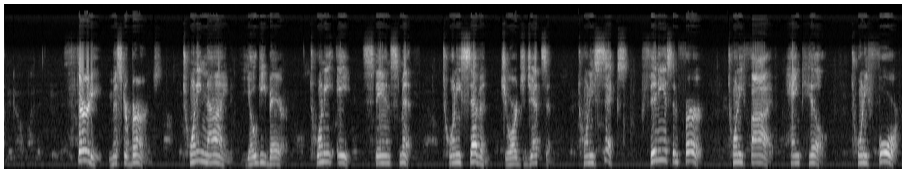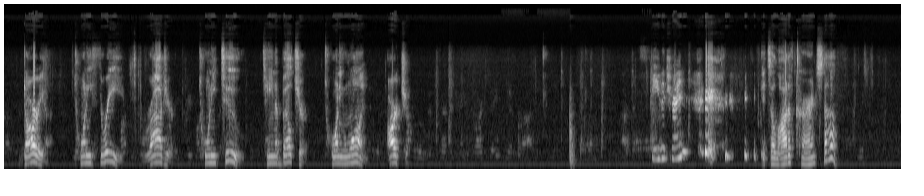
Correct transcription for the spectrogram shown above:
30, Mr. Burns. 29, Yogi Bear. 28, Stan Smith. 27, George Jetson. 26, Phineas and Ferb. 25, Hank Hill. 24, Daria. 23, Roger. 22, Tina Belcher. 21, Archer. See the trend? It's a lot of current stuff.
